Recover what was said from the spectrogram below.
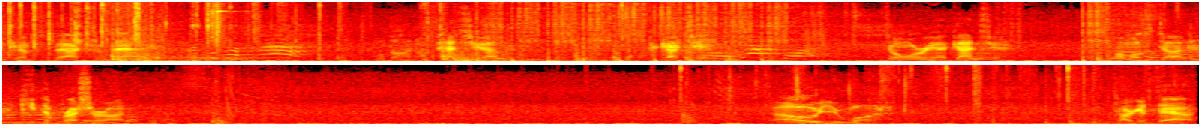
One comes back from that. Hold on, I'll patch you up. I got you. Don't worry, I got you. Almost done. Keep the pressure on. Oh, you want. Target down.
